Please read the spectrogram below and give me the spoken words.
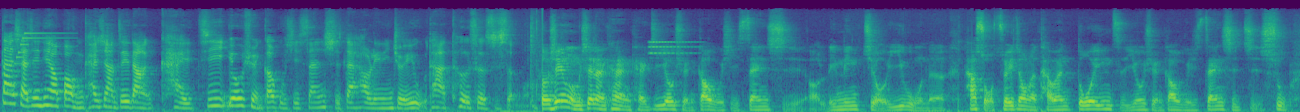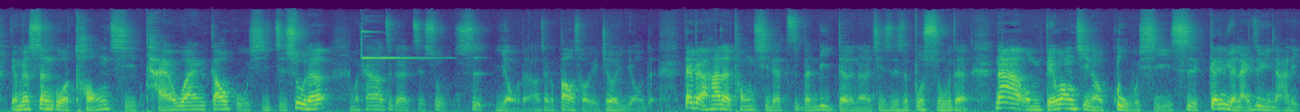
大侠今天要帮我们开箱这一档凯基优选高股息三十，代号零零九一五，它的特色是什么？首先，我们先来看凯基优选高股息三十哦，零零九一五呢，它所追踪的台湾多因子优选高股息三十指数有没有胜过同期台湾高股息指数呢？我们看到这个指数是有的，然后这个报酬也就有的，代表它的同期的资本利得呢其实是不输的。那我们别忘记呢，股息是根源来自于哪里？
